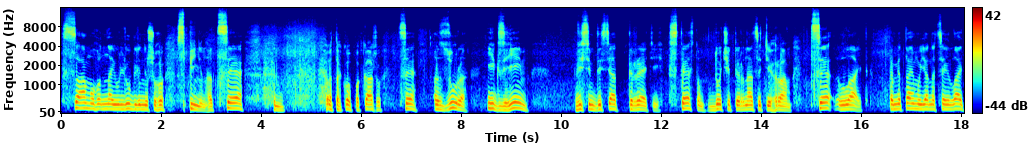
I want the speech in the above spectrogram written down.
самого найулюбленішого спінінга. Це отако покажу. Це Азура X-Game 83 з тестом до 14 грам. Це лайт. Пам'ятаємо, я на цей лайт.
